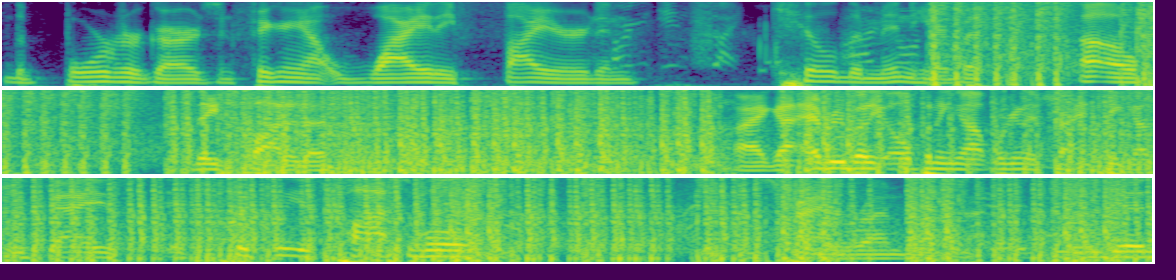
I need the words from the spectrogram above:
the border guards and figuring out why they fired and killed them in here. But, uh-oh. They spotted us. All right, got everybody opening up. We're going to try and take out these guys as quickly as possible. I'm just trying to run, but it's not doing good.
